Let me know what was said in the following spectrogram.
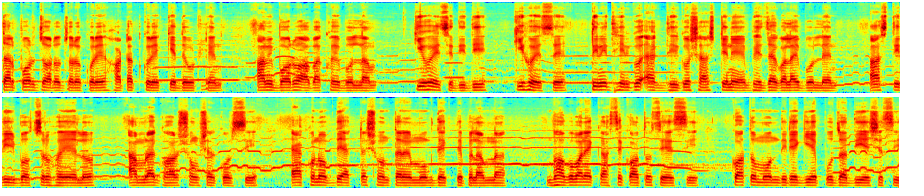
তারপর জড়ো জড়ো করে হঠাৎ করে কেঁদে উঠলেন। আমি বড় অবাক হয়ে বললাম, কি হয়েছে দিদি? কি হয়েছে? তিনি দীর্ঘ এক দীর্ঘ শ্বাস টেনে ভেজা গলায় বললেন, আজ তিরিশ বছর হয়ে এলো, আমরা ঘর সংসার করছি। এখন অবধি একটা সন্তানের মুখ দেখতে পেলাম না। ভগবানের কাছে কত চেয়েছি, কত মন্দিরে গিয়ে পূজা দিয়ে এসেছি,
